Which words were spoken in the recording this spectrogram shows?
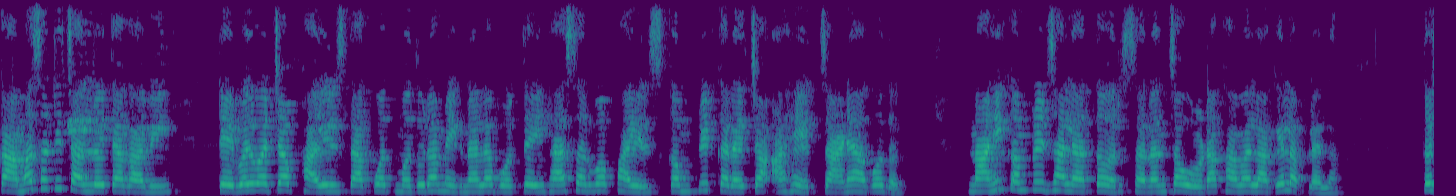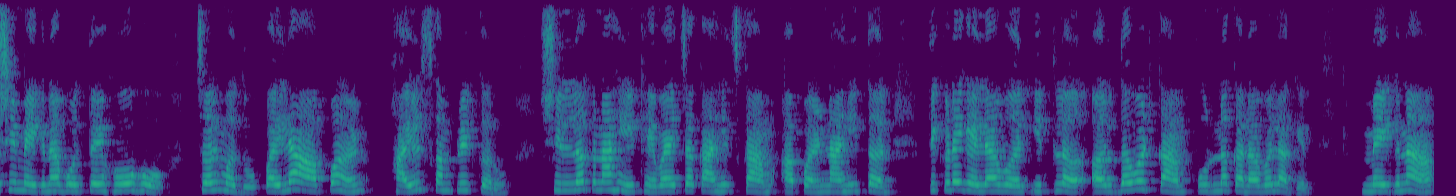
कामासाठी चाललोय त्या गावी. टेबलवरच्या फाईल्स दाखवत मधुरा मेघनाला बोलते ह्या सर्व फाईल्स कंप्लीट करायच्या आहेत जाण्या अगोदर. नाही कंप्लीट झाल्या तर सरांचा ओरडा खावा लागेल आपल्याला. तशी मेघना बोलते हो हो. चल मधू पहिला आपण फाईल्स कंप्लीट करू. शिल्लक नाही ठेवायचं काहीच काम आपण नाही तर तिकडे गेल्यावर इथलं अर्धवट काम पूर्ण करावं लागेल. मेघना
